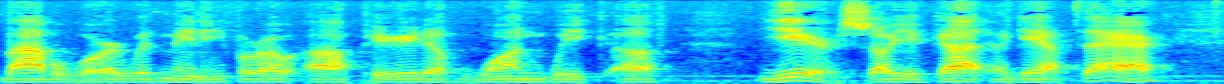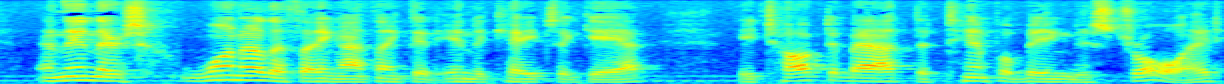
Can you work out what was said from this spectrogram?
Bible word with many for a, a period of one week of years. So you've got a gap there. And then there's one other thing I think that indicates a gap. He talked about the temple being destroyed,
